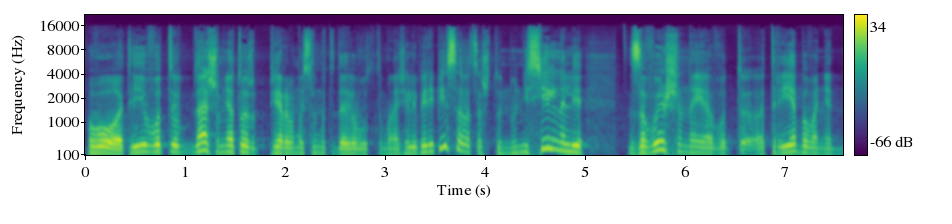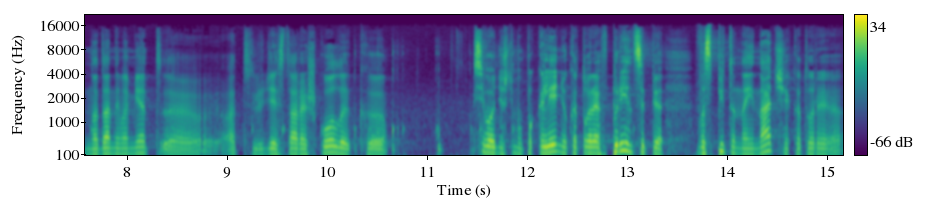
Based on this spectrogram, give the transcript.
Вот. И вот, знаешь, у меня тоже первая мысль, мы тогда вот мы начали переписываться, что ну не сильно ли завышенные вот требования на данный момент э, от людей старой школы к сегодняшнему поколению, которое, в принципе, воспитано иначе, которое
